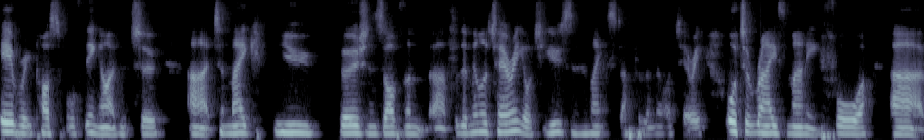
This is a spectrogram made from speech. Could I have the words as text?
every possible thing, either to uh, to make new versions of them uh, for the military or to use them to make stuff for the military or to raise money for uh,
